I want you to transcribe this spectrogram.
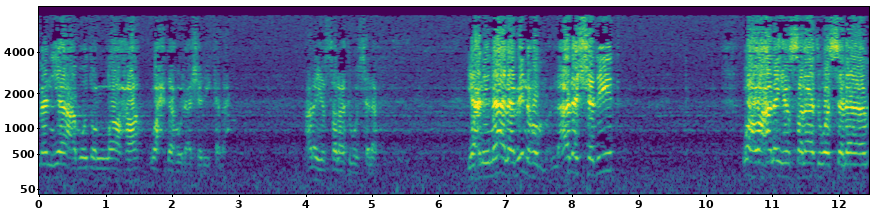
من يعبد الله وحده لا شريك له. عليه الصلاة والسلام. يعني نال منهم الأذى الشديد وهو عليه الصلاة والسلام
